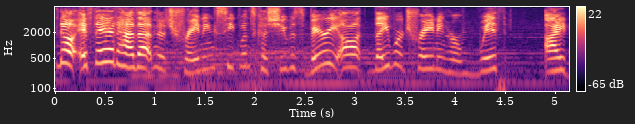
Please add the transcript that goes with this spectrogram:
no if they had had that in a training sequence because she was very odd. They were training her with Aiden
